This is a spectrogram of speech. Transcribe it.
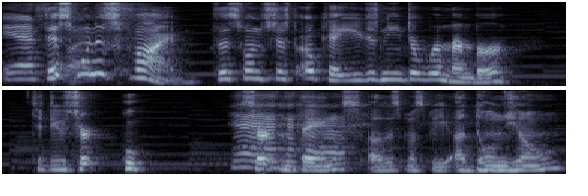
Yes. This one is fine. This one's just okay. You just need to remember to do certain certain things. Oh, this must be a donjon.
